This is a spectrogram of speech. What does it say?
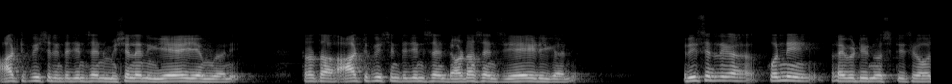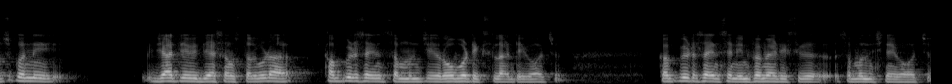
artificial intelligence and machine learning AIM కానీ తర్వాత artificial intelligence and data science AID కానీ రీసెంట్లీగా కొన్ని ప్రైవేట్ యూనివర్సిటీస్ కావచ్చు కొన్ని జాతీయ విద్యా సంస్థలు కూడా కంప్యూటర్ సైన్స్ సంబంధించి రోబోటిక్స్ లాంటివి కావచ్చు కంప్యూటర్ సైన్స్ అండ్ ఇన్ఫర్మేటిక్స్ సంబంధించినవి కావచ్చు.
